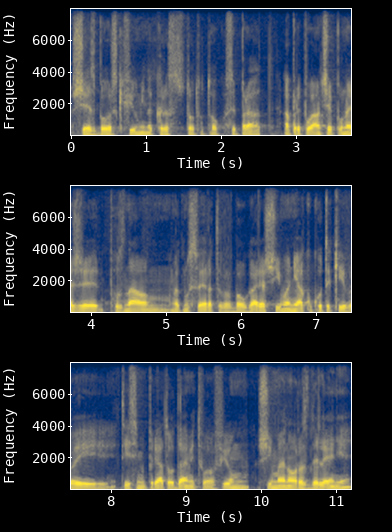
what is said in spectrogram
6 български филми на кръст, защото толкова се правят, а предполагам, че понеже познавам атмосферата в България, ще има няколко такива и ти си ми приятел, дай ми твоя филм, ще има едно разделение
